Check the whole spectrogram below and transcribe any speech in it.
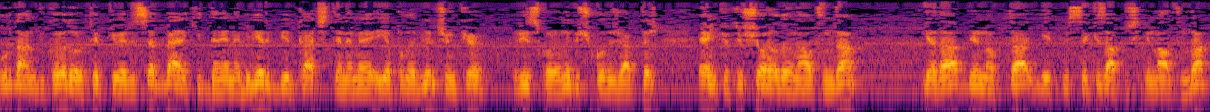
buradan yukarı doğru tepki verirse belki denenebilir. Birkaç deneme yapılabilir. Çünkü risk oranı düşük olacaktır. En kötü şu aralığın altında ya da 1.7862'nin altında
